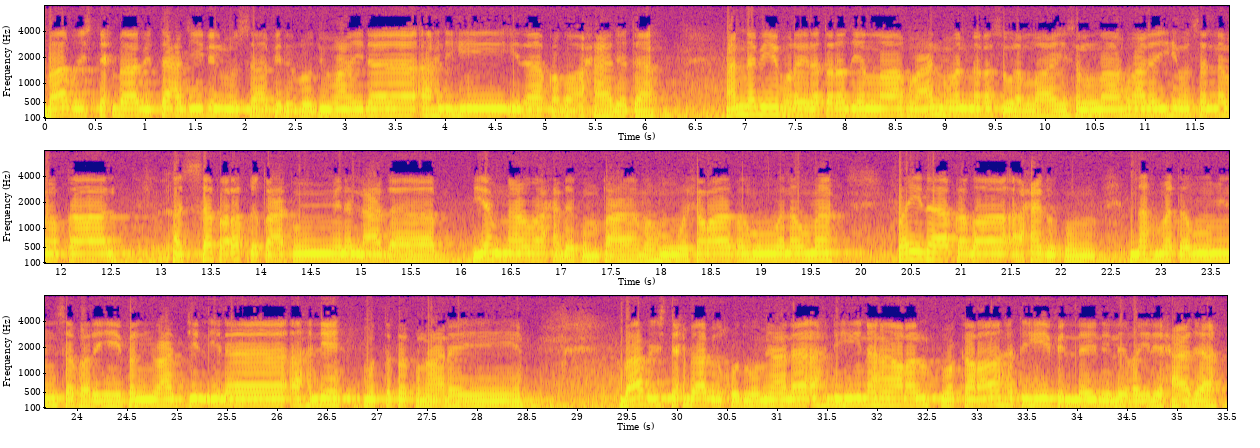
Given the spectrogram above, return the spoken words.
باب استحباب تعجيل المسافر الرجوع إلى أهله إذا قضى حاجته. عن أبي هريرة رضي الله عنه أن رسول الله صلى الله عليه وسلم قال السفر قطعة من العذاب يمنع أحدكم طعامه وشرابه ونومه فإذا قضى أحدكم نهمته من سفره فليعجل إلى أهله متفق عليه. باب استحباب القدوم على أهله نهارا وكراهته في الليل لغير حاجة.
